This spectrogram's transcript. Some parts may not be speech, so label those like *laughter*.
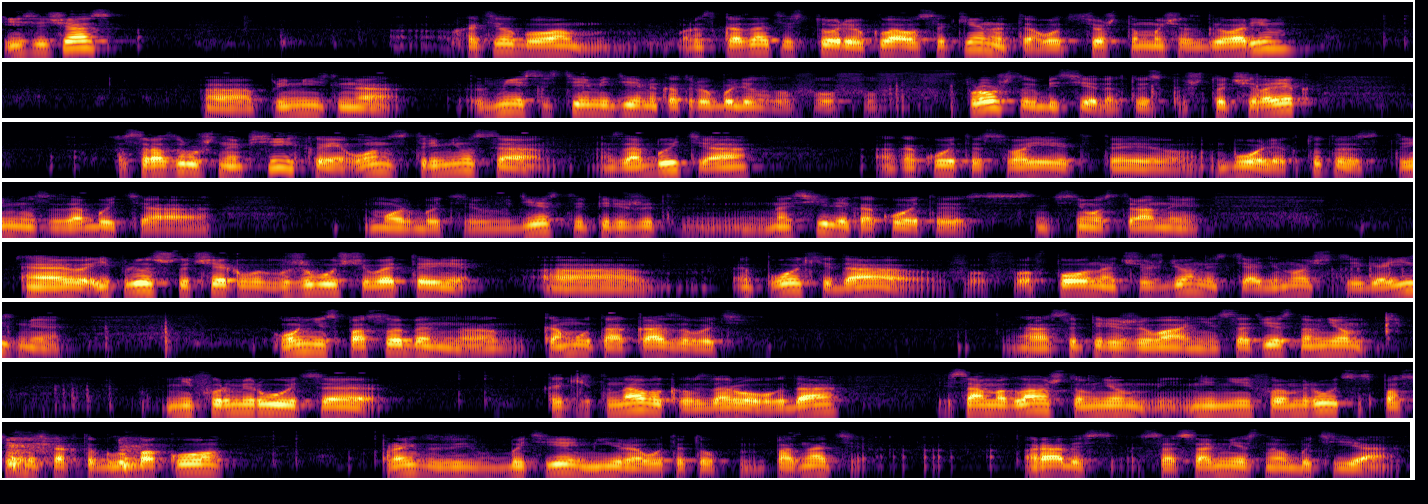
И сейчас хотел бы вам рассказать историю Клауса Кеннета. Вот все, что мы сейчас говорим, а, применительно вместе с теми идеями, которые были в, в, в прошлых беседах, то есть, что человек с разрушенной психикой, он стремился забыть о, о какой-то своей этой боли. Кто-то стремился забыть о, может быть, в детстве пережит насилие какое-то с, с его стороны. Э, и плюс, что человек, живущий в этой а, эпохе, да, в, в полной отчужденности, одиночестве, эгоизме, он не способен э, кому-то оказывать э, сопереживание. Соответственно, в нем не формируется каких-то навыков здоровых, да, и самое главное, что в нем не, не формируется способность как-то глубоко проникнуть в бытие мира, вот эту, познать радость со совместного бытия.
